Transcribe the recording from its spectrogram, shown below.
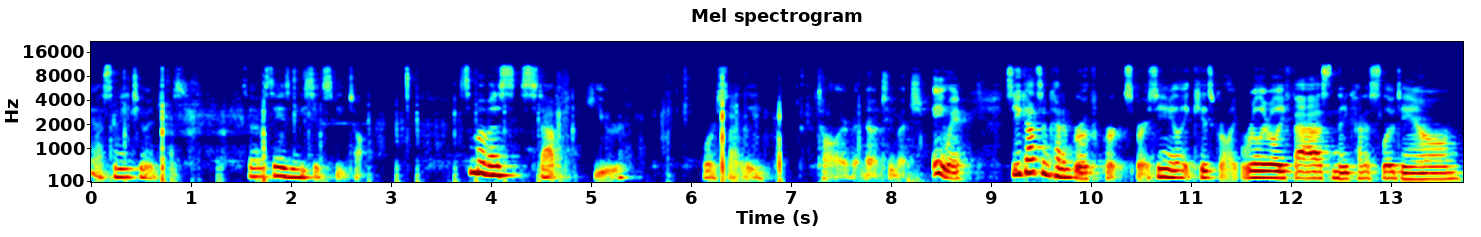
yeah, 72 inches. So say he's gonna be six feet tall. Some of us stop here, or slightly taller, but not too much. Anyway, so you got some kind of growth spurts. You know, like kids grow like really, really fast, and they kind of slow down.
